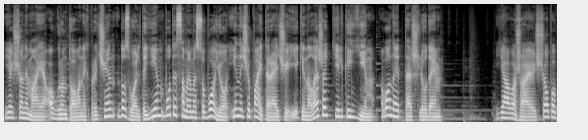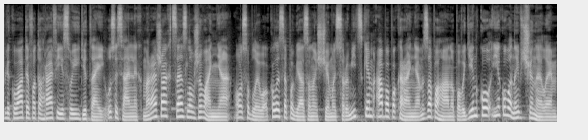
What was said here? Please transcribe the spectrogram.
Якщо немає обґрунтованих причин, дозвольте їм бути самими собою і не чіпайте речі, які належать тільки їм. Вони теж люди. Я вважаю, що опублікувати фотографії своїх дітей у соціальних мережах це зловживання, особливо коли це пов'язано з чимось сороміцьким або покаранням за погану поведінку, яку вони вчинили.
